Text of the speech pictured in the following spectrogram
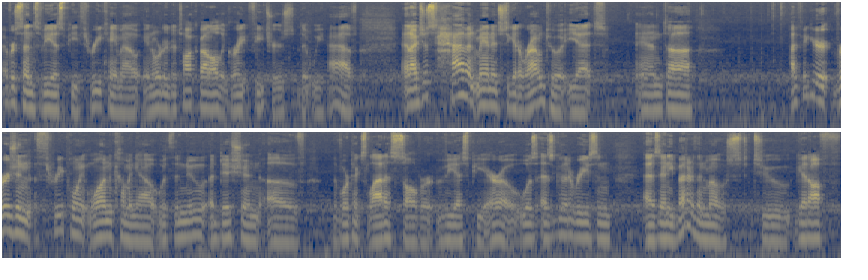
ever since VSP 3 came out in order to talk about all the great features that we have, and I just haven't managed to get around to it yet. And uh, I figure version 3.1 coming out with the new edition of the Vortex Lattice Solver VSP Aero was as good a reason as any better than most to get off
